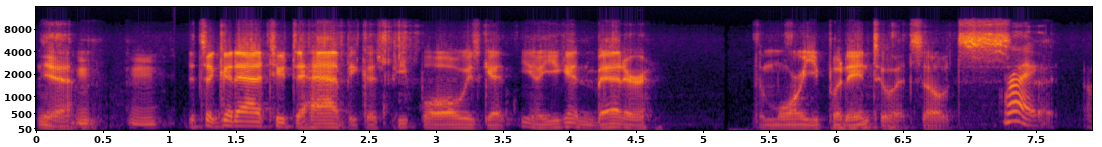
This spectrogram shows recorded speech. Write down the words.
Yeah. hmm It's a good attitude to have because people always get, you know, you're getting better the more you put into it. So it's Right. uh,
